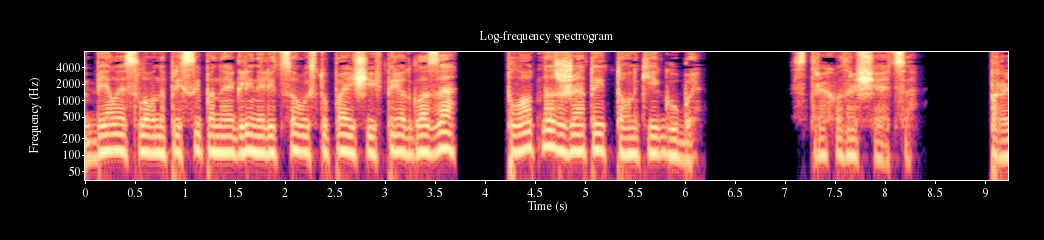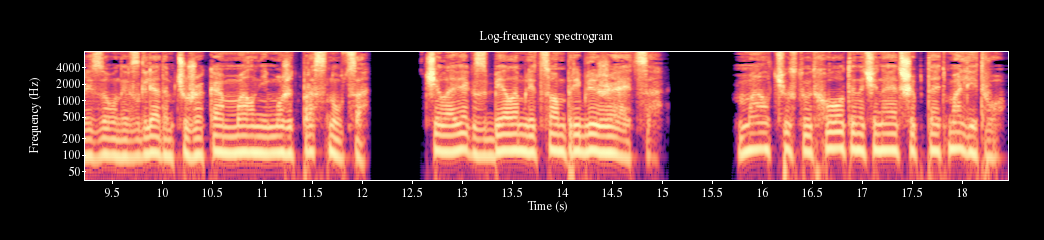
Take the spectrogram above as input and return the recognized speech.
Белое, словно присыпанное глиной лицо, выступающие вперед глаза, плотно сжатые тонкие губы. Страх возвращается. Парализованный взглядом чужака, Мал не может проснуться. Человек с белым лицом приближается. Мал чувствует холод и начинает шептать молитву.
